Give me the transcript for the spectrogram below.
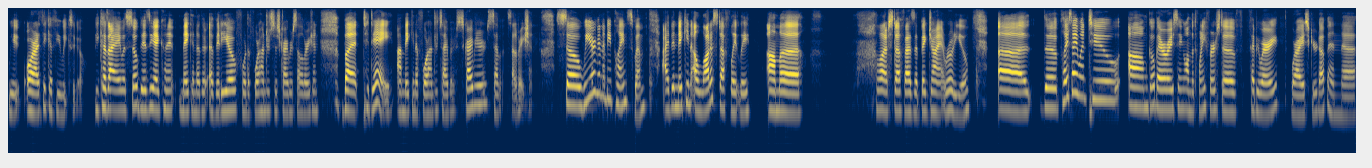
We or I think a few weeks ago because I was so busy I couldn't make another a video for the 400 subscriber celebration. But today I'm making a 400 subscriber celebration. So we are going to be playing SWEM. I've been making a lot of stuff lately. Um, uh, a lot of stuff as a big giant rodeo. Uh, the place I went to um, go barrel racing on the 21st of February, where I screwed up and uh,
